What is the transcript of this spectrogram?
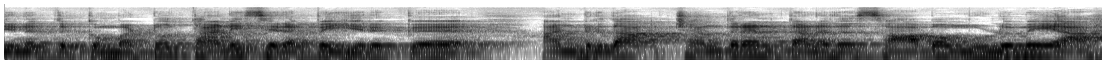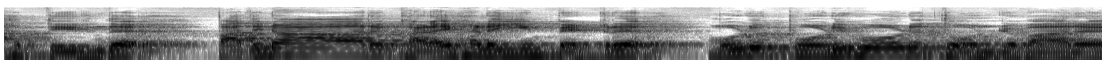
தினத்துக்கு மட்டும் தனி சிறப்பு இருக்குது அன்று தான் சந்திரன் தனது சாபம் முழுமையாக தீர்ந்து பதினாறு கலைகளையும் பெற்று முழு பொழிவோடு தோன்றுவார்.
